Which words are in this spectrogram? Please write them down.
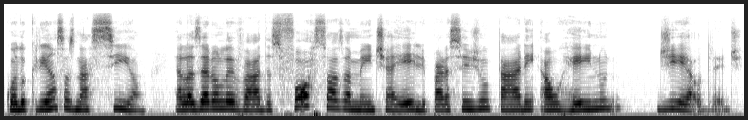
quando crianças nasciam, elas eram levadas forçosamente a ele para se juntarem ao reino de Eldred.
